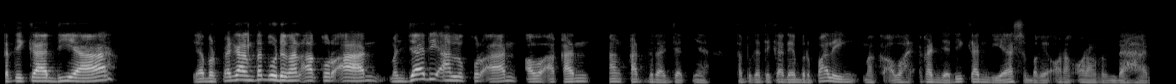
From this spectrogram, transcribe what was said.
Ketika dia ya berpegang teguh dengan Al-Quran, menjadi ahlu Quran, Allah akan angkat derajatnya. Tapi ketika dia berpaling, maka Allah akan jadikan dia sebagai orang-orang rendahan.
